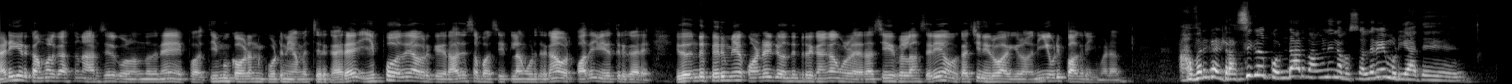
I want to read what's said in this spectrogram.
நடிகர் கமல்ஹாசன் அரசியலுக்கு வந்ததுனே இப்போ திமுகவுடன் கூட்டணி அமைச்சிருக்காரு. இப்போது அவருக்கு ராஜ்யசபா சீட்லாம் கொடுத்துருக்காங்க. அவர் பதவி ஏற்றிருக்காரு இது வந்து பெருமையாக கொண்டாடிட்டு வந்துட்டு இருக்காங்க அவங்களோட ரசிகர்கள்லாம் சரி அவங்க கட்சி நிர்வாகிகளும். நீங்கள் எப்படி பாக்குறீங்க மேடம்? அவர்கள் ரசிகர்கள் கொண்டாடுவாங்கன்னு நம்ம சொல்லவே முடியாது.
